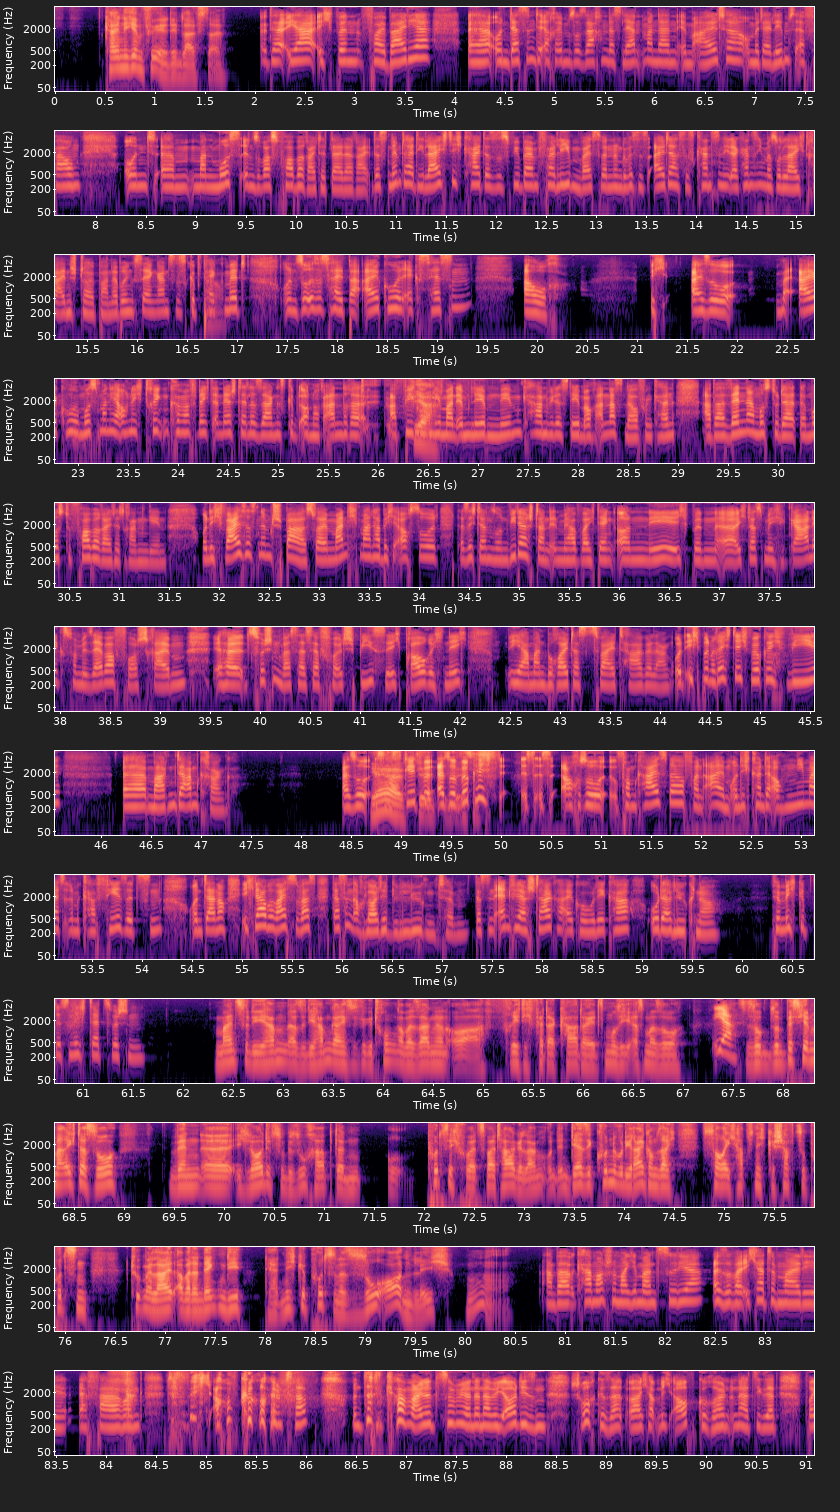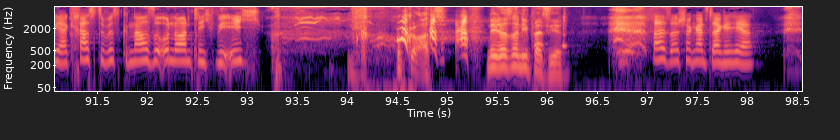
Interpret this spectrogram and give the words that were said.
Kann ich nicht empfehlen, den Lifestyle. Da, ja, ich bin voll bei dir. Äh, und das sind ja auch eben so Sachen, das lernt man dann im Alter und mit der Lebenserfahrung. Und ähm, man muss in sowas vorbereitet leider rein. Das nimmt halt die Leichtigkeit, das ist wie beim Verlieben. Weißt du, wenn du ein gewisses Alter hast, das kannst du nicht, da kannst du nicht mehr so leicht reinstolpern. Da bringst du dein ganzes Gepäck Genau. mit. Und so ist es halt bei Alkoholexzessen auch. Ich, also. Alkohol muss man ja auch nicht trinken, können wir vielleicht an der Stelle sagen. Es gibt auch noch andere Abbiegungen, ja. die man im Leben nehmen kann, wie das Leben auch anders laufen kann. Aber wenn, dann musst du da, da musst du vorbereitet rangehen. Und ich weiß, es nimmt Spaß, weil manchmal habe ich auch so, dass ich dann so einen Widerstand in mir habe, weil ich denke, oh nee, ich bin, äh, ich lasse mir gar nichts von mir selber vorschreiben. Äh, Zwischenwasser ist ja voll spießig, brauche ich nicht. Ja, man bereut das zwei Tage lang. Und ich bin richtig wirklich wie äh, Magen-Darm-krank. Also, Ja, es, es geht, also es wirklich, ist- es ist auch so vom Kreislauf, von allem. Und ich könnte auch niemals in einem Café sitzen und dann noch, ich glaube, weißt du was, das sind auch Leute, die lügen, Tim. Das sind entweder starke Alkoholiker oder Lügner. Für mich gibt es nichts dazwischen. Meinst du, die haben, also die haben gar nicht so viel getrunken, aber sagen dann, oh, richtig fetter Kater, jetzt muss ich erstmal so. Ja, So, so ein bisschen mache ich das so, wenn äh, ich Leute zu Besuch habe, dann putze ich vorher zwei Tage lang und in der Sekunde, wo die reinkommen, sage ich, sorry, ich hab's nicht geschafft zu putzen, tut mir leid, aber dann denken die, der hat nicht geputzt und das ist so ordentlich. Hm. aber kam auch schon mal jemand zu dir? Also, weil ich hatte mal die Erfahrung, dass ich aufgeräumt habe und dann kam eine zu mir und dann habe ich auch diesen Spruch gesagt, oh, ich habe nicht aufgeräumt und dann hat sie gesagt, boah, ja krass, du bist genauso unordentlich wie ich. Oh Gott. nee, das ist noch nie passiert. Das ist auch schon ganz lange her.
